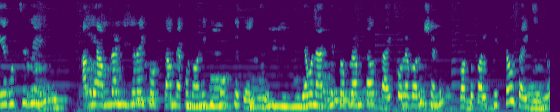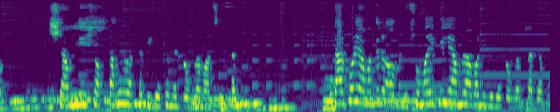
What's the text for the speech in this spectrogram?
ইয়ে হচ্ছে যে, আগে আমরা নিজেরাই করতাম, এখন অনেকে করতে চাইছে। যেমন আজকের প্রোগ্রামটাও তাই কোলাবোরেশনে গতকালকেরটাও তাই ছিল। সামনের সপ্তাহেও একটা বিজ্ঞাপনের প্রোগ্রাম আছে এখানে। তারপরে আমাদের মানে সময় পেলে আমরা আবার নিজেদের প্রোগ্রাম সাজাবো।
